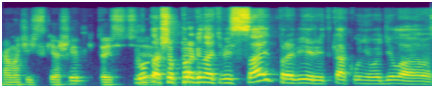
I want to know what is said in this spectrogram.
грамматические ошибки. То есть, ну э, так, чтобы прогнать весь сайт, проверить, как у него дела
